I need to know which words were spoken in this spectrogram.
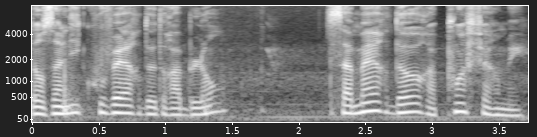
dans un lit couvert de drap blanc, sa mère dort à point fermé.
